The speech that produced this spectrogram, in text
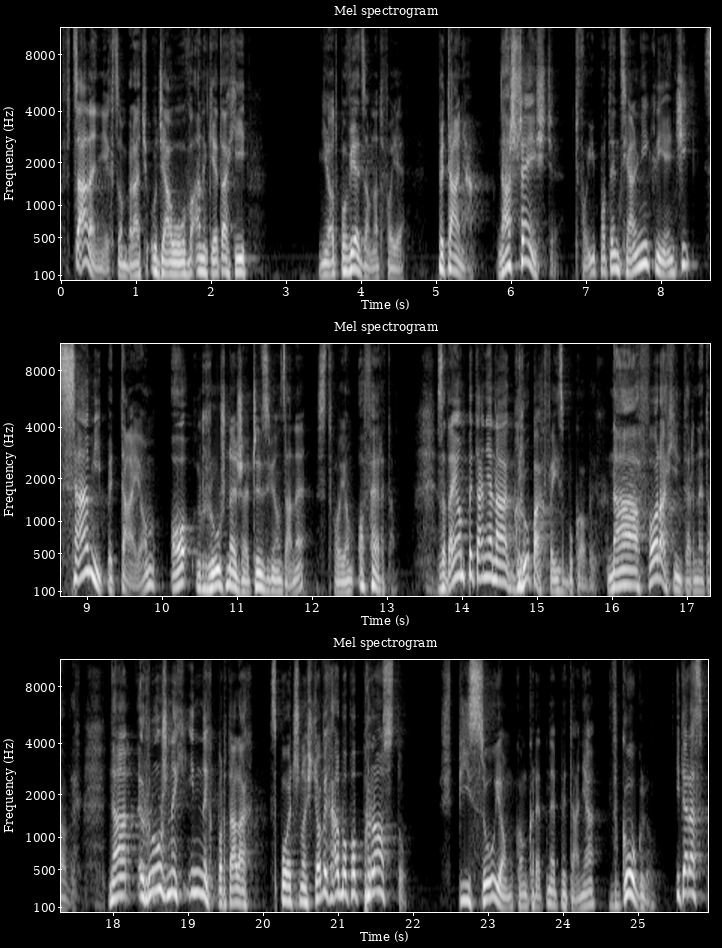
wcale nie chcą brać udziału w ankietach i nie odpowiedzą na Twoje pytania. Na szczęście Twoi potencjalni klienci sami pytają o różne rzeczy związane z Twoją ofertą. Zadają pytania na grupach facebookowych, na forach internetowych, na różnych innych portalach społecznościowych albo po prostu wpisują konkretne pytania w Google. I teraz,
